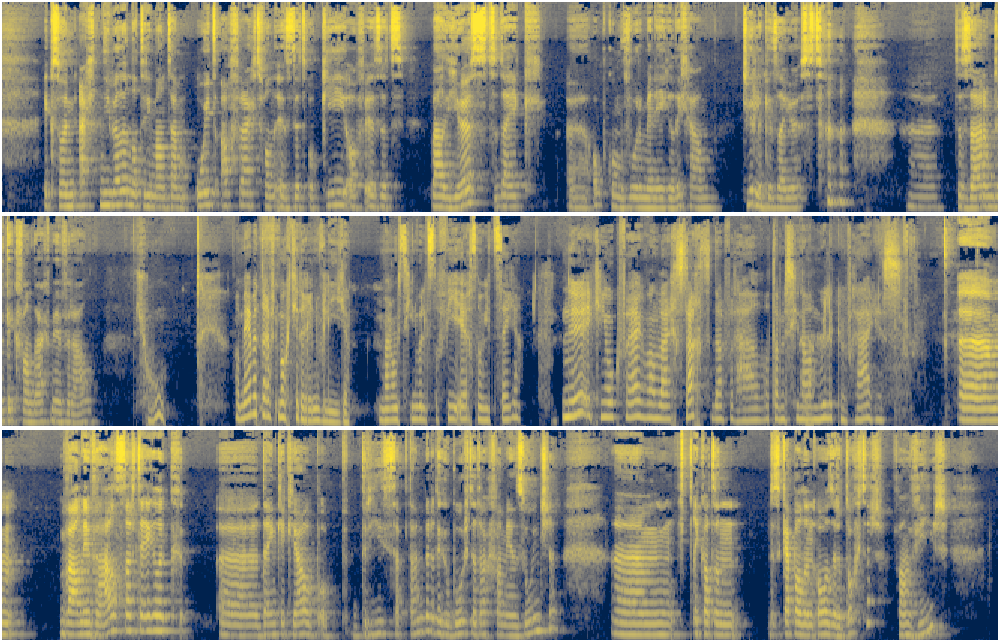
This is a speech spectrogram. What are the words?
Ik zou echt niet willen dat er iemand hem ooit afvraagt van is dit oké of is het wel juist dat ik uh, opkom voor mijn eigen lichaam. Tuurlijk is dat juist. uh, dus daarom doe ik vandaag mijn verhaal. Goed. Wat mij betreft mocht je erin vliegen. Maar misschien wil Sophie eerst nog iets zeggen. Nee, ik ging ook vragen van waar start dat verhaal? Wat dat misschien al een moeilijke vraag is. Um, wel, mijn verhaal start eigenlijk, uh, denk ik, ja, op, op 3 september, de geboortedag van mijn zoontje. Um, ik had een, dus ik heb al een oudere dochter van vier.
